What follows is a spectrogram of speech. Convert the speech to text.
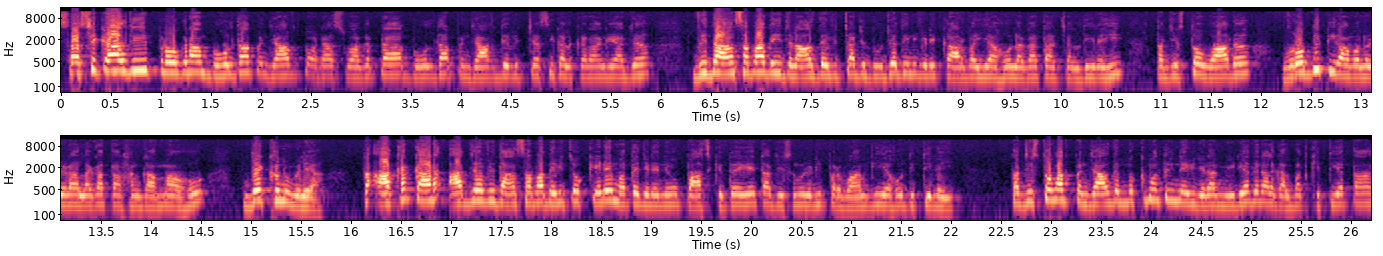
ਸਤਿ ਸ਼੍ਰੀ ਅਕਾਲ ਜੀ, ਪ੍ਰੋਗਰਾਮ ਬੋਲਦਾ ਪੰਜਾਬ, ਤੁਹਾਡਾ ਸਵਾਗਤ ਹੈ। ਬੋਲਦਾ ਪੰਜਾਬ ਦੇ ਵਿੱਚ ਅਸੀਂ ਗੱਲ ਕਰਾਂਗੇ ਅੱਜ ਵਿਧਾਨ ਸਭਾ ਦੇ ਇਜਲਾਸ ਦੇ ਵਿੱਚ। ਅੱਜ ਦੂਜੇ ਦਿਨ ਜਿਹੜੀ ਕਾਰਵਾਈ ਆ, ਉਹ ਲਗਾਤਾਰ ਚੱਲਦੀ ਰਹੀ। ਤਾਂ ਜਿਸ ਤੋਂ ਬਾਅਦ ਵਿਰੋਧੀ ਧਿਰਾਂ ਵੱਲੋਂ ਜਿਹੜਾ ਲਗਾਤਾਰ ਹੰਗਾਮਾ ਉਹ ਦੇਖਣ ਨੂੰ ਮਿਲਿਆ। ਤਾਂ ਆਖਰਕਾਰ ਅੱਜ ਵਿਧਾਨ ਸਭਾ ਦੇ ਵਿੱਚ ਉਹ ਕਿਹੜੇ ਮਤੇ ਜਿਹੜੇ ਨੇ ਉਹ ਪਾਸ ਕੀਤੇ ਗਏ, ਤਾਂ ਜਿਸ ਨੂੰ ਜਿਹੜੀ ਪ੍ਰਵਾਨਗੀ ਆ, ਉਹ ਦਿੱਤੀ ਗਈ। ਤਾਂ ਜਿਸ ਤੋਂ ਬਾਅਦ ਪੰਜਾਬ ਦੇ ਮੁੱਖ ਮੰਤਰੀ ਨੇ ਵੀ ਜਿਹੜਾ ਮੀਡੀਆ ਦੇ ਨਾਲ ਗੱਲਬਾਤ ਕੀਤੀ ਹੈ ਤਾਂ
